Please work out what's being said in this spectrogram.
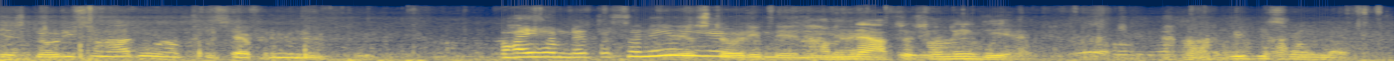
ये स्टोरी सुना दूँ आपको सैफ मिली भाई हमने तो सुनी हुई है। स्टोरी मैंने हमने आपसे सुनी भी है। अभी बिस्मिल्लाह सुनी है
